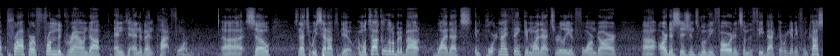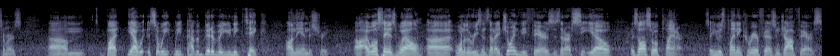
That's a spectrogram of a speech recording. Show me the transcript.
a proper from the ground up end-to-end event platform. Uh, so so that's what we set out to do. And we'll talk a little bit about why that's important, I think, and why that's really informed our, uh, our decisions moving forward and some of the feedback that we're getting from customers. Um, but yeah, so we, we have a bit of a unique take on the industry. Uh, I will say as well, uh, one of the reasons that I joined vFairs is that our CEO is also a planner. So he was planning career fairs and job fairs.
